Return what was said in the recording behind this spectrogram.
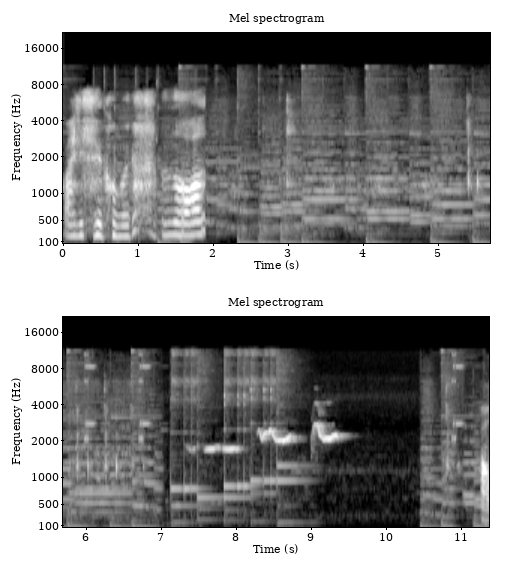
Ai, ele como. Nossa. Pau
